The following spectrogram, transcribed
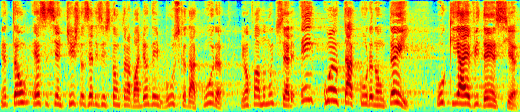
Então, esses cientistas eles estão trabalhando em busca da cura de uma forma muito séria. Enquanto a cura não tem, o que há evidência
